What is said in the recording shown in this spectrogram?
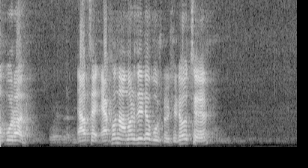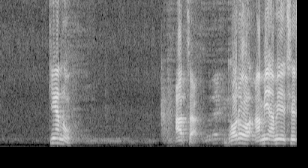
অপরাধ। আচ্ছা এখন আমার যেটা প্রশ্ন, সেটা হচ্ছে, কেন? আচ্ছা ধরো আমি আমি শেষ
